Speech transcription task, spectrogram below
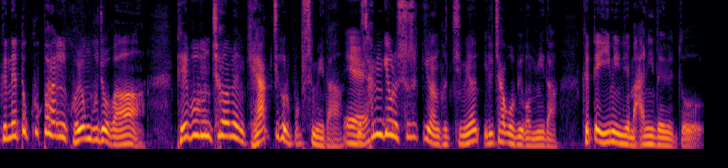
근데 또 쿠팡이 고용 구조가 대부분 처음엔 계약직으로 뽑습니다. 예. 3개월 수습 기간 거치면 1차 고비가 옵니다. 그때 이미 이제 많이들 또좀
